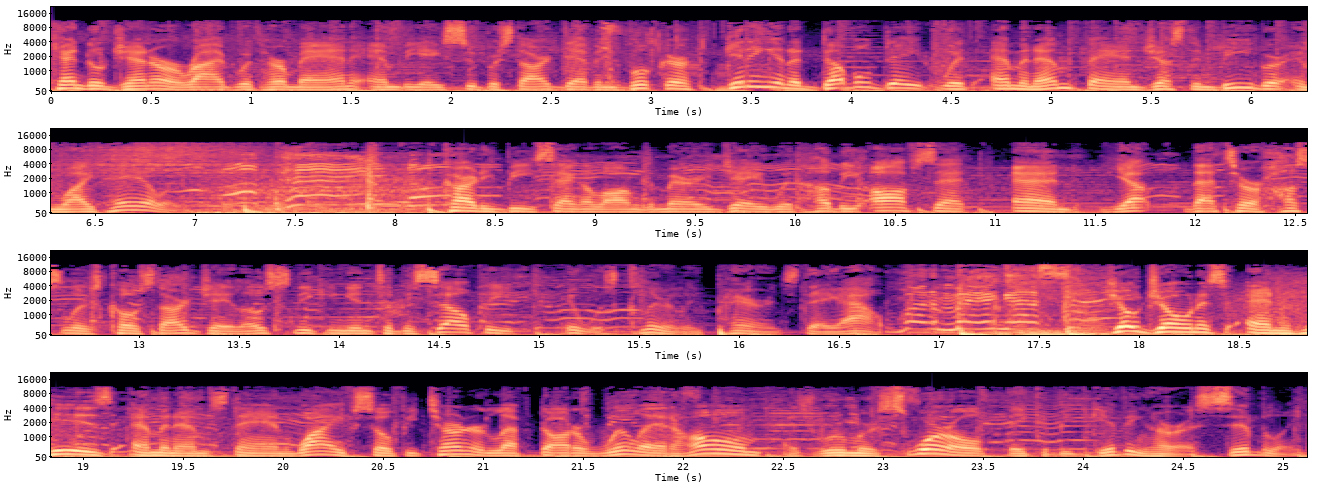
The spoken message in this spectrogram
Kendall Jenner arrived with her man, NBA superstar Devin Booker, getting in a double date with Eminem fan Justin Bieber and wife Hailey. Cardi B sang along to Mary J with hubby Offset, and yep, that's her Hustlers co-star J-Lo sneaking into the selfie. It was clearly Parents' Day out. Joe Jonas and his Eminem stan wife Sophie Turner left daughter Willa at home as rumors swirled they could be giving her a sibling.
